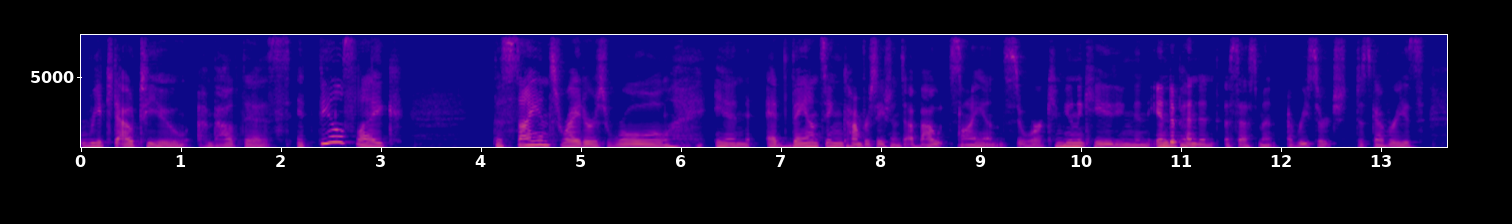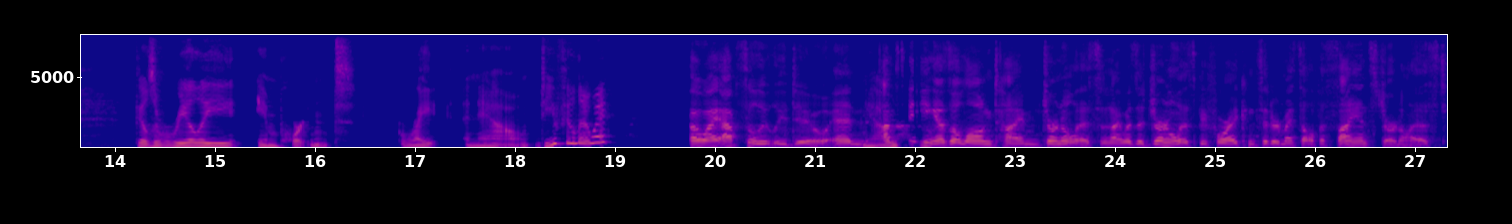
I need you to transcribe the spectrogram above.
reached out to you about this, it feels like the science writer's role in advancing conversations about science or communicating an independent assessment of research discoveries feels really important right now. Do you feel that way? Oh, I absolutely do. And yeah. I'm speaking as a longtime journalist, and I was a journalist before I considered myself a science journalist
